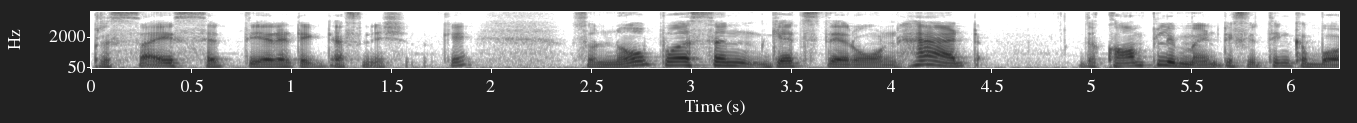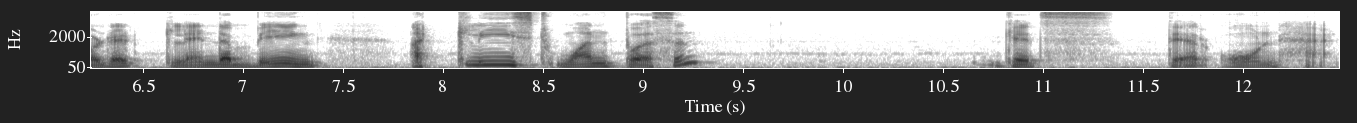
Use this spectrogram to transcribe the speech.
precise set theoretic definition. Okay? So, no person gets their own hat, the complement if you think about it will end up being at least one person gets their own hat,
